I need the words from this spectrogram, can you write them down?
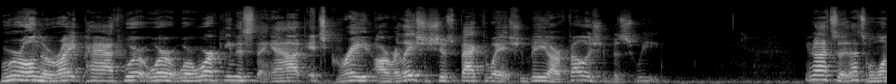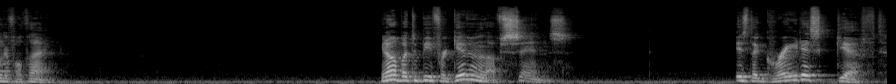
we're on the right path. We're, we're, we're working this thing out. It's great. Our relationship's back the way it should be. Our fellowship is sweet. You know, that's a, that's a wonderful thing. You know, but to be forgiven of sins is the greatest gift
